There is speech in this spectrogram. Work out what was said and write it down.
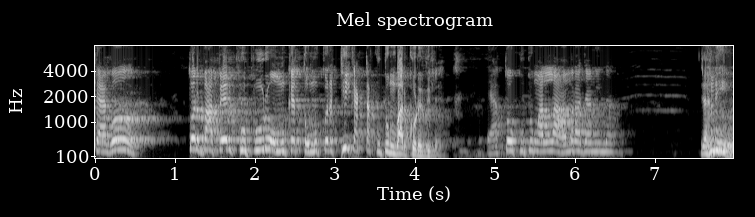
কে গো? তোর বাপের ফুপুর অমুকে তমুক করে ঠিক একটা কুটুম বার করে দিলে। এত কুটুম আল্লাহ, আমরা জানি না। জানি?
